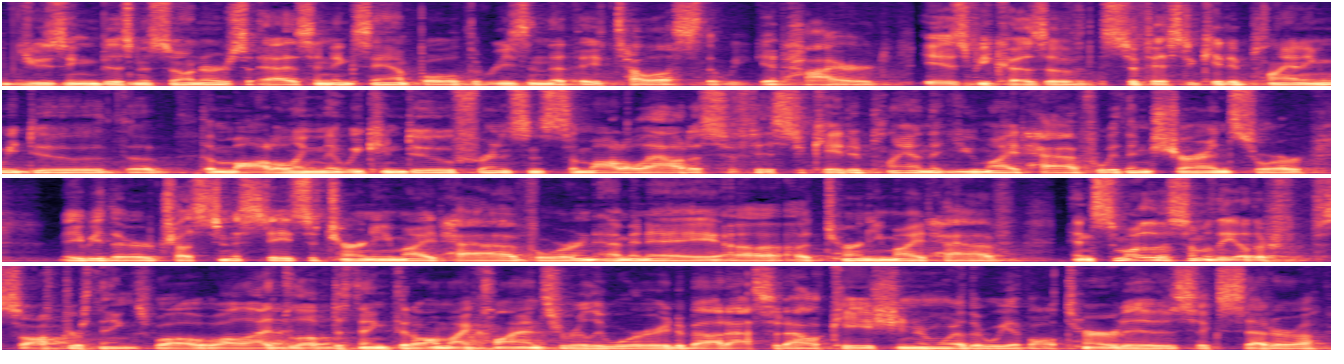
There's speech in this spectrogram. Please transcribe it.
Using business owners as an example, the reason that they tell us that we get hired is because of sophisticated planning we do, the, the modeling that we can do, for instance, to model out a sophisticated plan that you might have with insurance or maybe their trust and estates attorney might have or an m&a uh, attorney might have and some, other, some of the other softer things while, while i'd love to think that all my clients are really worried about asset allocation and whether we have alternatives et cetera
